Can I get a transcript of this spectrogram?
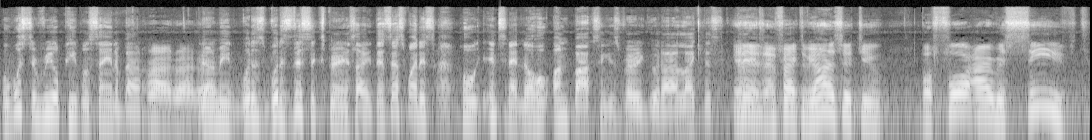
But what's the real people saying about them? Right, right, right. You know what I mean? What is what is this experience like? That's that's why this whole internet, the whole unboxing is very good. I like this. It is. In fact, to be honest with you, before I received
